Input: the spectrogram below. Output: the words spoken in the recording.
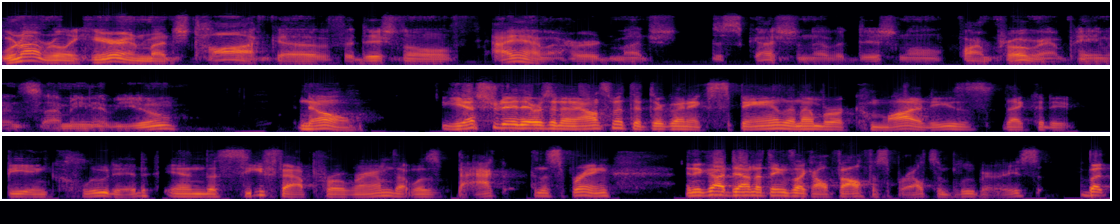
We're not really hearing much talk of additional, I haven't heard much discussion of additional farm program payments. I mean, have you? No. Yesterday, there was an announcement that they're going to expand the number of commodities that could be included in the CFAP program that was back in the spring. And it got down to things like alfalfa sprouts and blueberries. But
